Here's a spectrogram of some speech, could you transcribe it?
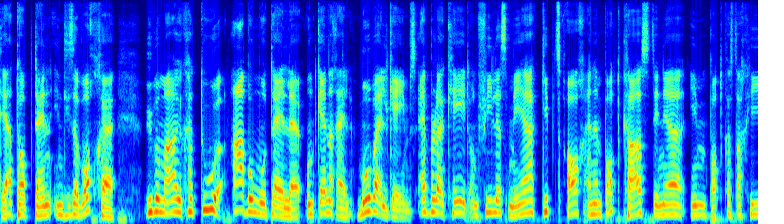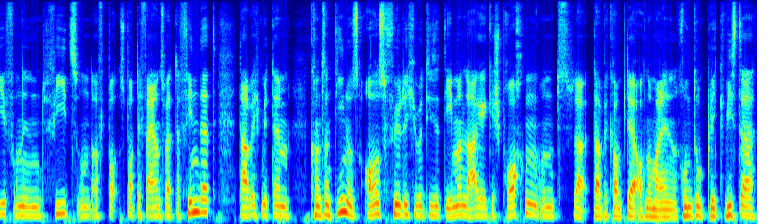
der Top 10 in dieser Woche. Über Mario Kart Tour, Abo-Modelle und generell Mobile Games, Apple Arcade und vieles mehr gibt's auch einen Podcast, den ihr im Podcast-Archiv und in Feeds und auf Spotify und so weiter findet. Da habe ich mit dem Konstantinus ausführlich über diese Themenlage gesprochen und da, da bekommt ihr auch nochmal einen Rundumblick, wie es da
